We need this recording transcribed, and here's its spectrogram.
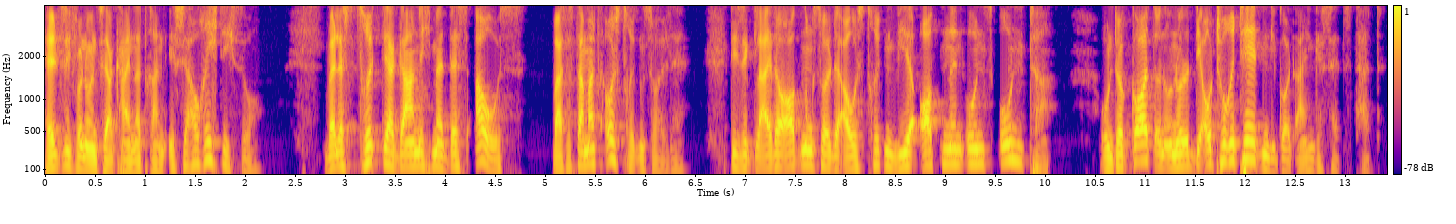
Hält sich von uns ja keiner dran. Ist ja auch richtig so. Weil es drückt ja gar nicht mehr das aus, was es damals ausdrücken sollte. Diese Kleiderordnung sollte ausdrücken, wir ordnen uns unter. Unter Gott und unter die Autoritäten, die Gott eingesetzt hat.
